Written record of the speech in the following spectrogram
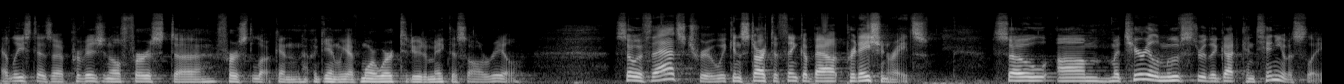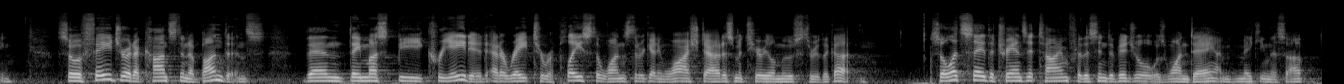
at least as a provisional first, uh, first look. And again, we have more work to do to make this all real. So if that's true, we can start to think about predation rates. So um, material moves through the gut continuously. So if phage are at a constant abundance, then they must be created at a rate to replace the ones that are getting washed out as material moves through the gut. So let's say the transit time for this individual was one day, I'm making this up,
